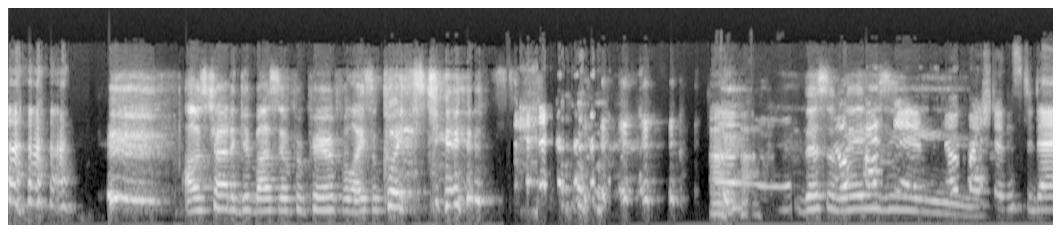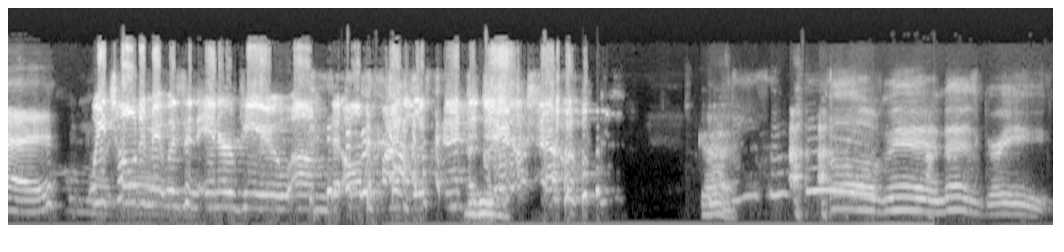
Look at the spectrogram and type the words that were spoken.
I was trying to get myself prepared for like some questions. Uh, That's No questions, amazing. no questions today. Oh We told him it was an interview um, that all the finalists had to do. So good. Oh man, that is great.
